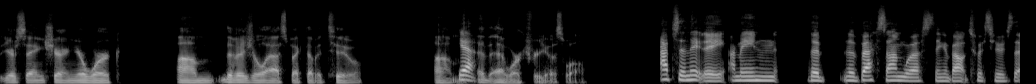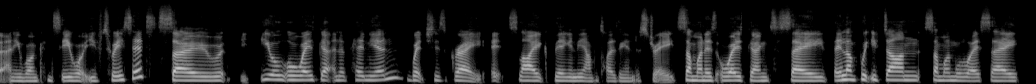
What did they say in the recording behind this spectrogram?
you're saying sharing your work, um, the visual aspect of it too. Um, Yeah. and that works for you as well. Absolutely. I mean, the the best and worst thing about Twitter is that anyone can see what you've tweeted. So you'll always get an opinion, which is great. It's like being in the advertising industry. Someone is always going to say they love what you've done. Someone will always say,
